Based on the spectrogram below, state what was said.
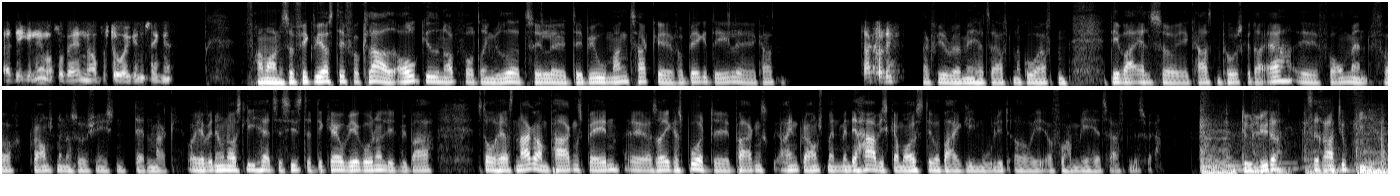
at det ikke er nemmere for banen at forstå igen, tænker jeg. Fremragende, så fik vi også det forklaret og givet en opfordring videre til uh, DBU. Mange tak uh, for begge dele, Carsten. Tak for det. Tak fordi du var med her til aften, og god aften. Det var altså øh, Carsten Påske, der er øh, formand for Groundsman Association Danmark. Og jeg vil nævne også lige her til sidst, at det kan jo virke underligt, at vi bare står her og snakker om Parkens bane, øh, og så ikke har spurgt øh, Parkens egen groundsman, men det har vi skam også. Det var bare ikke lige muligt at, øh, at få ham med her til aften, desværre. Du lytter til Radio 4.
